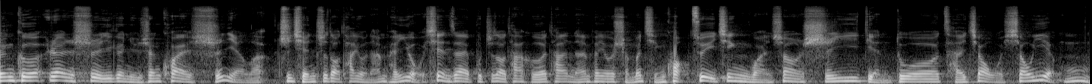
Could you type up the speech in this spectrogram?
真哥认识一个女生快十年了，之前知道她有男朋友，现在不知道她和她男朋友什么情况。最近晚上十一点多才叫我宵夜，嗯，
